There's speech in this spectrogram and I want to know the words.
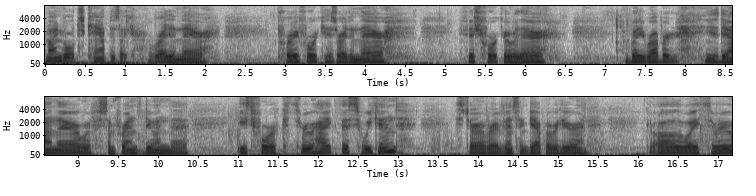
Mine Gulch camp is like right in there. Prairie Fork is right in there. Fish Fork over there. My buddy Robert, he's down there with some friends doing the East Fork through hike this weekend. Start over at Vincent Gap over here and go all the way through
